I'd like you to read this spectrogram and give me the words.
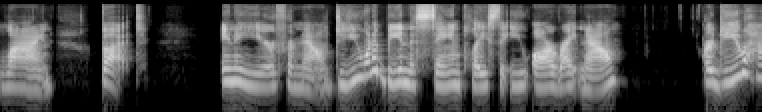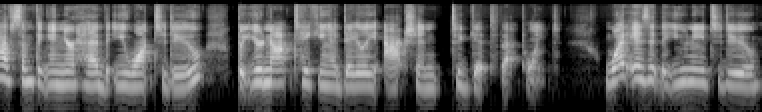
line but in a year from now do you want to be in the same place that you are right now or do you have something in your head that you want to do, but you're not taking a daily action to get to that point? What is it that you need to do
